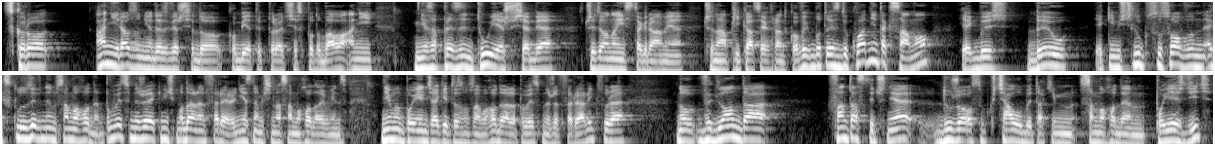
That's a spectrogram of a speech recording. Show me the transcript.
skoro ani razu nie odezwiesz się do kobiety, która ci się spodobała, ani nie zaprezentujesz siebie, czy to na Instagramie, czy na aplikacjach randkowych, bo to jest dokładnie tak samo, jakbyś był jakimś luksusowym, ekskluzywnym samochodem. Powiedzmy, że jakimś modelem Ferrari. Nie znam się na samochodach, więc nie mam pojęcia, jakie to są samochody, ale powiedzmy, że Ferrari, które no, wygląda fantastycznie. Dużo osób chciałoby takim samochodem pojeździć,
